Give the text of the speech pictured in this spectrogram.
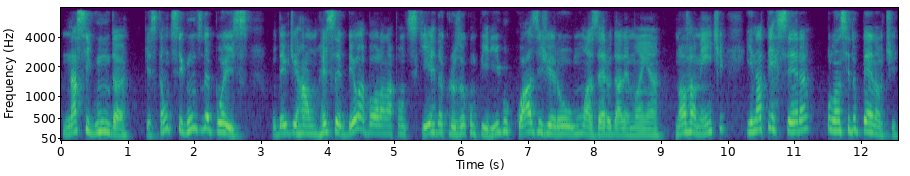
Na segunda, questão de segundos depois, o David Raum recebeu a bola na ponta esquerda, cruzou com perigo, quase gerou 1 a 0 da Alemanha novamente, e na terceira, o lance do pênalti.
